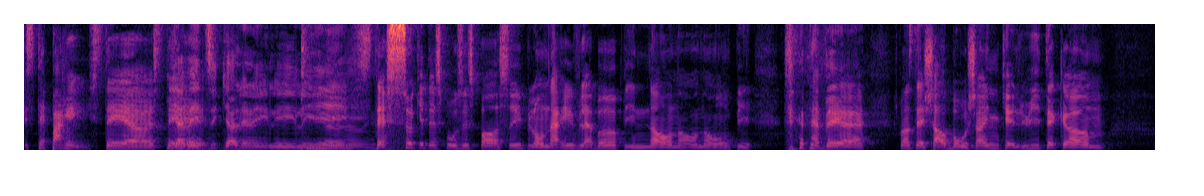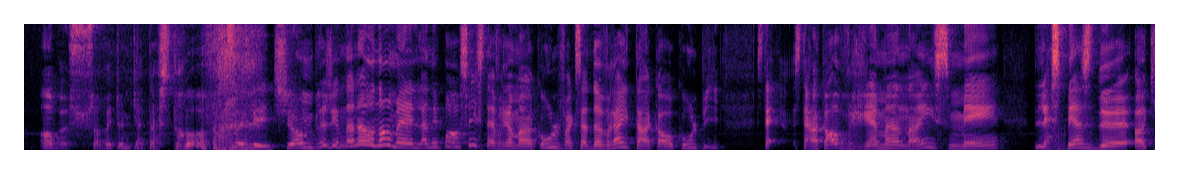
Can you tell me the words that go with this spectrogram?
c'était pareil. C'était. euh, c'était- Il avait dit qu'il allait les. les, les, puis euh, c'était ça qui était supposé se passer. Puis là, on arrive là-bas, puis non, non, non. Puis t'avais. euh, je pense que c'était Charles Beauchesne que lui était comme. Ah, ben ça va être une catastrophe, tu sais, les chums. Puis là, j'ai dit, non, non, non, mais l'année passée, c'était vraiment cool. Fait que ça devrait être encore cool. Puis c'était c'était encore vraiment nice, mais l'espèce de. Ok,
